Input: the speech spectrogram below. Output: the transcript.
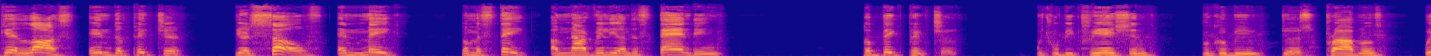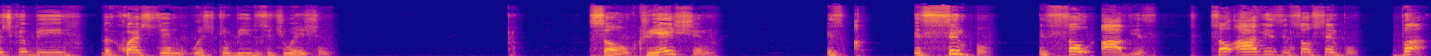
get lost in the picture yourself and make the mistake of not really understanding the big picture, which will be creation, which could be just problems, which could be the question, which can be the situation. So creation is is simple. It's so obvious. So obvious and so simple. But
